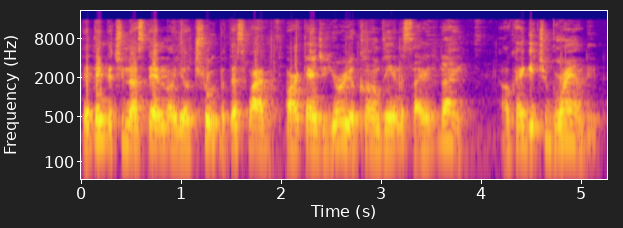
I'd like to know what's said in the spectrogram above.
They think that you're not standing on your truth, but that's why Archangel Uriel comes in to save the day. Okay, get you grounded.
